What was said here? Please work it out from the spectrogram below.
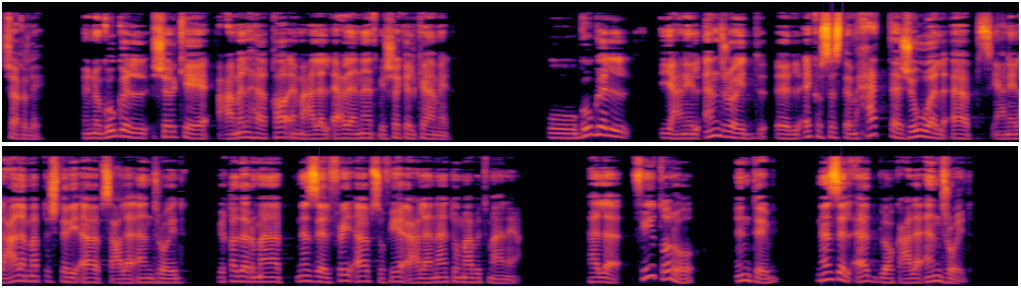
شغلة إنه جوجل شركة عملها قائم على الإعلانات بشكل كامل. وجوجل يعني الأندرويد ال ecosystem حتى جوا ال apps يعني العالم ما بتشتري apps على أندرويد بقدر ما بتنزل free apps وفيها إعلانات وما بتمانع. هلأ في طرق أنت تنزل ad block على اندرويد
